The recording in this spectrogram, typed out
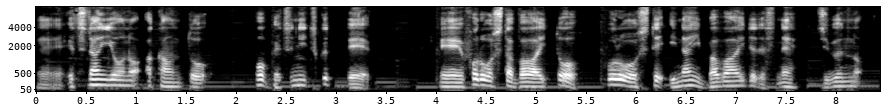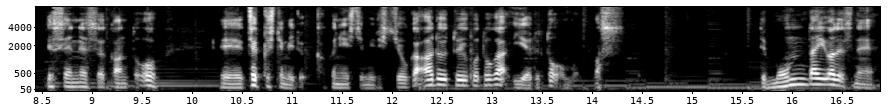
えー、閲覧用のアカウントを別に作って、えー、フォローした場合とフォローしていない場合でですね、自分の SNS アカウントを、えチェックしてみる、確認してみる必要があるということが言えると思います。で、問題はですね、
